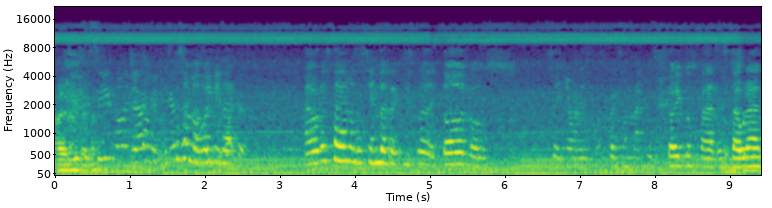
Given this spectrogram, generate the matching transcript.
adelante. ¿no? Se me va a olvidar. Ahora estábamos haciendo el registro de todos los señores, los personajes históricos para restaurar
